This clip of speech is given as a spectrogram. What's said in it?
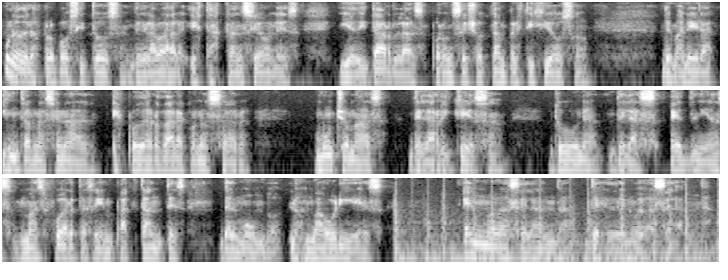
Uno de los propósitos de grabar estas canciones y editarlas por un sello tan prestigioso de manera internacional es poder dar a conocer mucho más de la riqueza de una de las etnias más fuertes e impactantes del mundo, los maoríes, en Nueva Zelanda, desde Nueva Zelanda.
